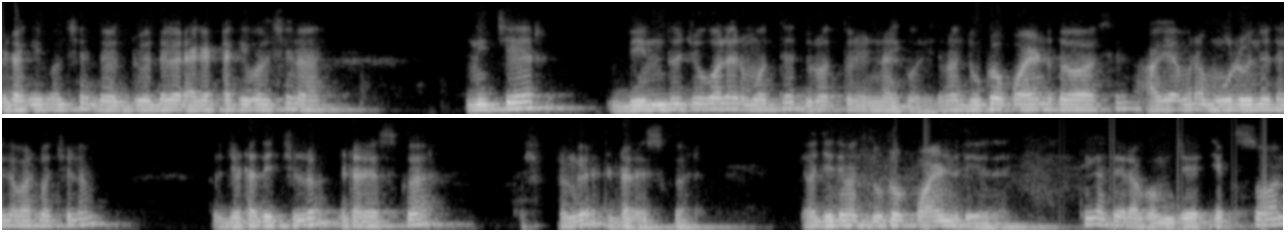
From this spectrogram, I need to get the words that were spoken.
সেটা কি বলছে? দুয়ের দাগের একেরটা কি বলছে না? নিচের বিন্দু যুগলের মধ্যে দূরত্ব নির্ণয় করি। তোমরা দুটো পয়েন্ট দেওয়া আছে। আগে আমরা মূল বিন্দু থেকে বার করছিলাম। তো যেটা দিচ্ছিল, এটার স্কোয়ার সঙ্গে এটার স্কোয়ার এবার যদি আমার দুটো পয়েন্ট দিয়ে দেয়, ঠিক আছে? এরকম যে এক্স ওয়ান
